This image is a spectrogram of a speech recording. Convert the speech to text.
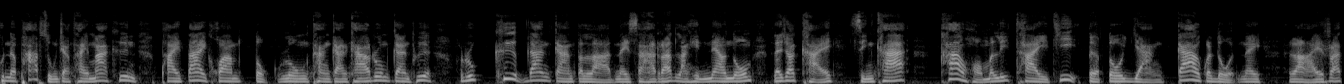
คุณภาพสูงจากไทยมากขึ้น ภายใต้ความตกลงทางการค้าร่วมกันเพื่อรุกคืบด้านการตลาดในสหรัฐหลังเห็นแนวโน้ม และยอดขายสินค้า ข้าวหอมมะลิไทยที่เติบโตอย่างก้าวกระโดดในหลายรัฐ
